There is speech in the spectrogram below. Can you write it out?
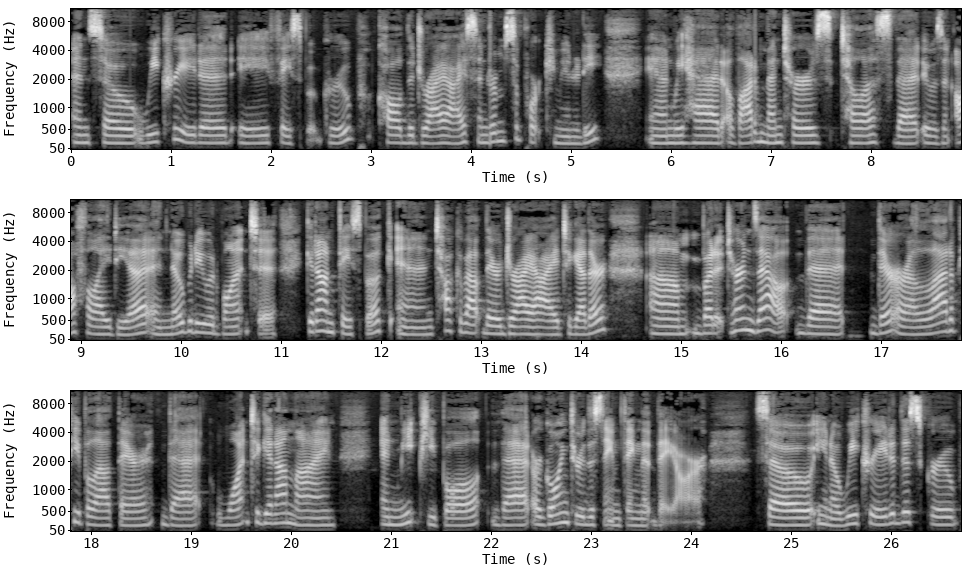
And so we created a Facebook group called the Dry Eye Syndrome Support Community. And we had a lot of mentors tell us that it was an awful idea and nobody would want to get on Facebook and talk about their dry eye together. Um, but it turns out that there are a lot of people out there that want to get online and meet people that are going through the same thing that they are. So, you know, we created this group,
